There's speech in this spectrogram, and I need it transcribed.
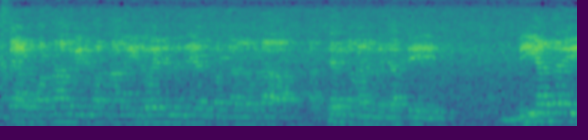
అంటే అటు పద్నాలుగు ఇటు పద్నాలుగు ఇరవై ఎనిమిది నియోజకవర్గాల్లో కూడా అత్యధికమైన మెజార్టీ మీ అందరి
